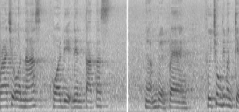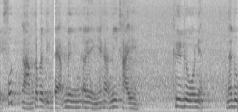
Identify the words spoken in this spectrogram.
Brachionus quadridentatus เนี่ยมันเปลี่ยนแปลงคือช่วงที่มันเก็บฟุตอ่ามันก็เป็นอีกแบบหนึ่งอะไรอย่างเงี้ยค่ะนี่ใครคือดูเนี่ยนะดู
